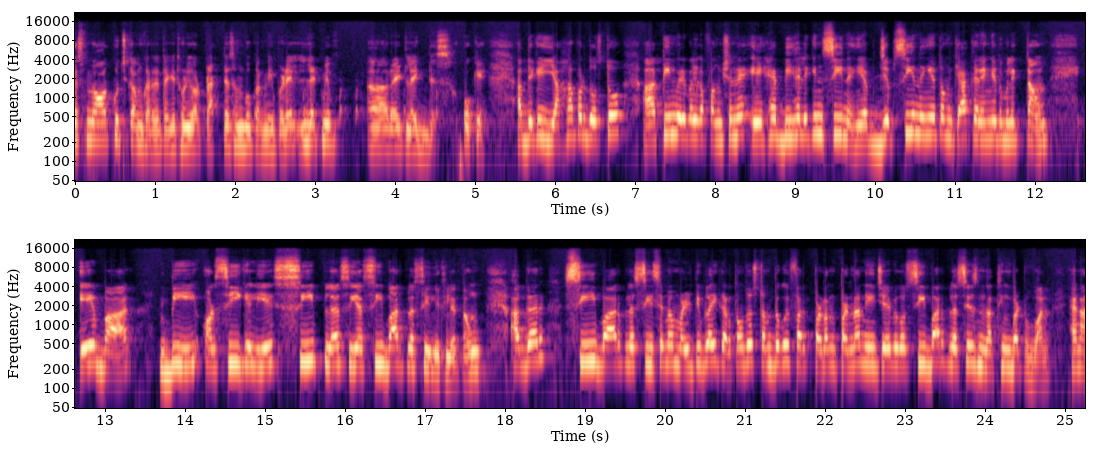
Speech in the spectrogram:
इसमें और कुछ कम कर देता है कि थोड़ी और प्रैक्टिस हमको करनी पड़े। Let me write like this okay अब देखिए यहाँ पर दोस्तों आ, तीन वेरिएबल का फ़ंक्शन है। ए है बी है लेकिन सी नहीं है। अब जब सी नहीं है तो हम क्या करेंगे? तो मैं लिखता हूँ ए बार बी और सी के लिए सी प्लस या सी बार प्लस सी लिख लेता हूँ। अगर सी बार प्लस सी से मैं मल्टीप्लाई करता हूँ तो स्टम्प पे कोई फ़र्क पड़न, पड़ना नहीं चाहिए because C bar plus C is nothing but one है ना?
